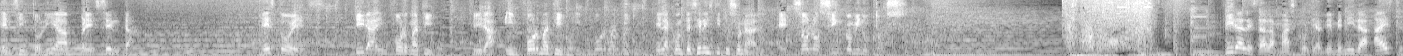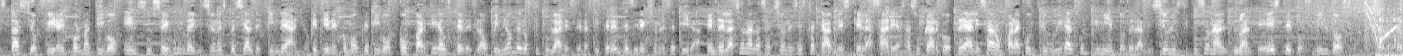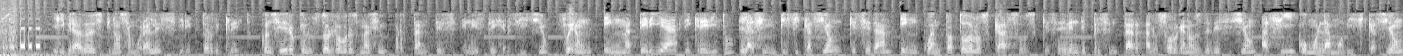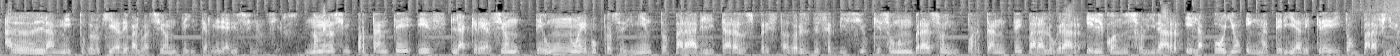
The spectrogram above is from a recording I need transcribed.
En Sintonía presenta. Esto es Tira Informativo. Tira Informativo. El acontecer institucional en solo cinco minutos. FIRA les da la más cordial bienvenida a este espacio FIRA informativo en su segunda edición especial de fin de año, que tiene como objetivo compartir a ustedes la opinión de los titulares de las diferentes direcciones de FIRA en relación a las acciones destacables que las áreas a su cargo realizaron para contribuir al cumplimiento de la misión institucional durante este 2012. Librado Espinosa Morales, director de crédito. Considero que los dos logros más importantes en este ejercicio fueron en materia de crédito, la simplificación que se da en cuanto a todos los casos que se deben de presentar a los órganos de decisión, así como la modificación a la metodología de evaluación de intermediarios financieros. No menos importante es la creación de un nuevo procedimiento para habilitar a los prestadores de servicio, que son un brazo importante para lograr el consolidar el apoyo en materia de crédito para FIRA.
